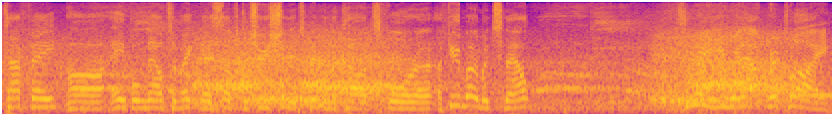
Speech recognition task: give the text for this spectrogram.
Getafe are able now to make their substitution. It's been on the cards for uh, a few moments now. Three without reply.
